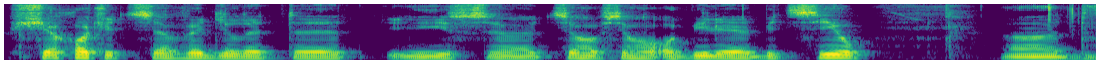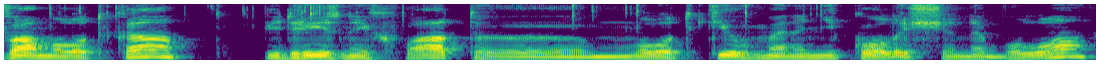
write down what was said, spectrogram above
Ще хочеться виділити із е, цього всього обілія бітців е, два молотка під різний хват. Молотків в мене ніколи ще не було.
